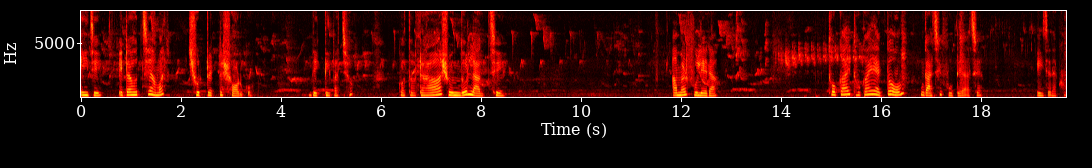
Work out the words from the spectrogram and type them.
এই যে, এটা হচ্ছে আমার ছোট্ট একটা স্বর্গ। দেখতেই পাচ্ছ কতটা সুন্দর লাগছে। আমার ফুলেরা। থোকায় থোকায় একদম গাছে ফুটে আছে। এই যে দেখো।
